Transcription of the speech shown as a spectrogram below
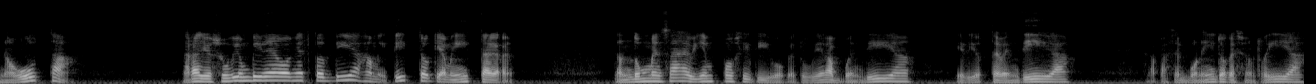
no gusta. Ahora yo subí un video en estos días a mi TikTok y a mi Instagram, dando un mensaje bien positivo, que tuvieras buen día, que Dios te bendiga, que la pases bonito, que sonrías.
